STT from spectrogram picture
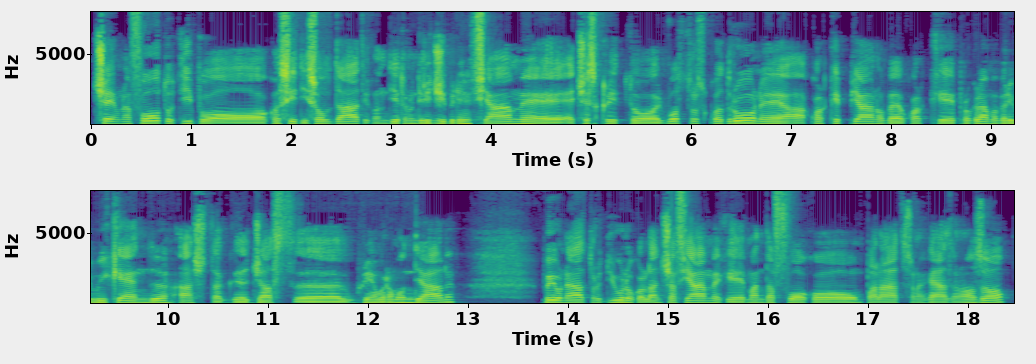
C'è una foto tipo così di soldati con dietro un dirigibile in fiamme e c'è scritto il vostro squadrone ha qualche piano per qualche programma per il weekend, hashtag just eh, prima guerra mondiale. Poi un altro di uno con lanciafiamme che manda a fuoco un palazzo, una casa, non lo so.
